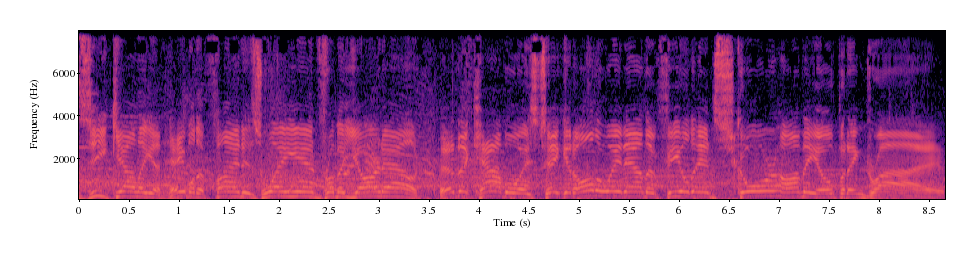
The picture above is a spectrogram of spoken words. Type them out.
Zeke Elliott able to find his way in from a yard out. And the Cowboys take it all the way down the field and score on the opening drive.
